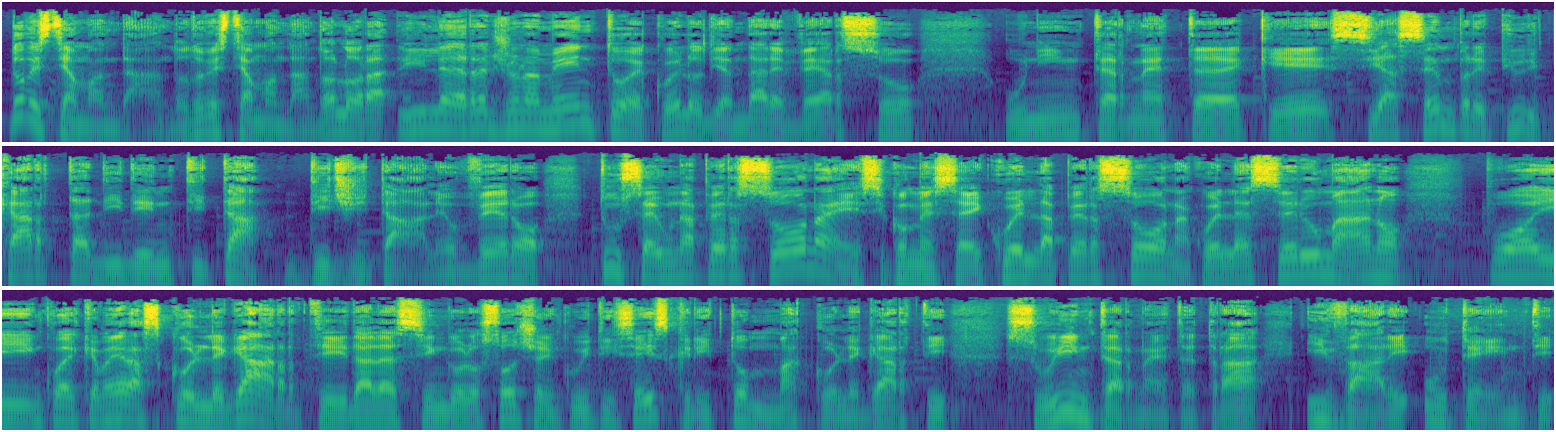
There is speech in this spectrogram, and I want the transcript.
Dove stiamo andando? Dove stiamo andando? Allora, il ragionamento è quello di andare verso un internet che sia sempre più carta d'identità digitale, ovvero tu sei una persona e siccome sei quella persona, quell'essere umano, puoi in qualche maniera scollegarti dal singolo social in cui ti sei iscritto, ma collegarti su internet tra i vari utenti.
